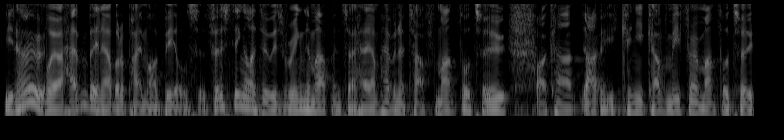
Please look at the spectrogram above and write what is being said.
you know, where I haven't been able to pay my bills. The first thing I do is ring them up and say, hey, I'm having a tough month or two. I can't, uh, can you cover me for a month or two?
